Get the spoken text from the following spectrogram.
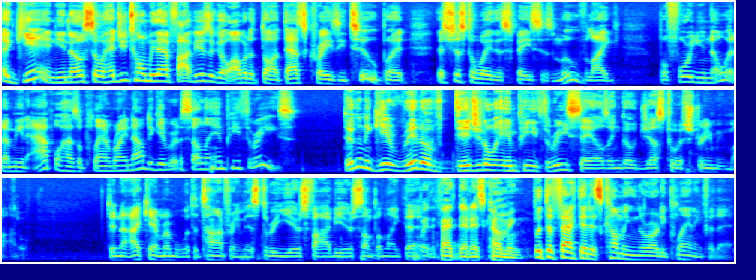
again, you know, so had you told me that five years ago, I would have thought that's crazy too. But it's just the way the spaces move. Like before you know it, I mean, Apple has a plan right now to get rid of selling MP3s. They're gonna get rid of digital MP3 sales and go just to a streaming model. Then I can't remember what the time frame is, three years, five years, something like that. But the fact that it's coming. But the fact that it's coming, they're already planning for that.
